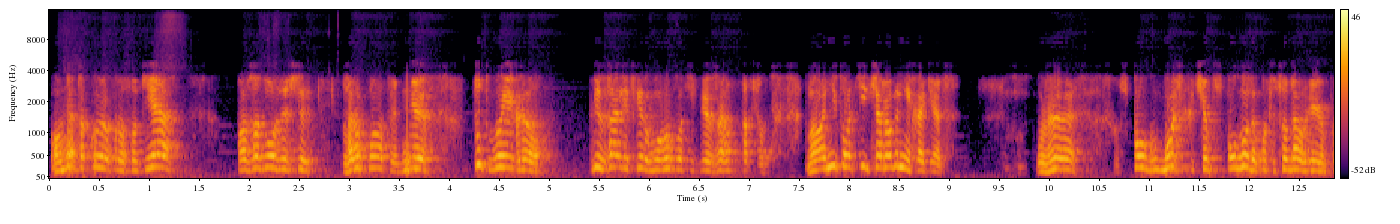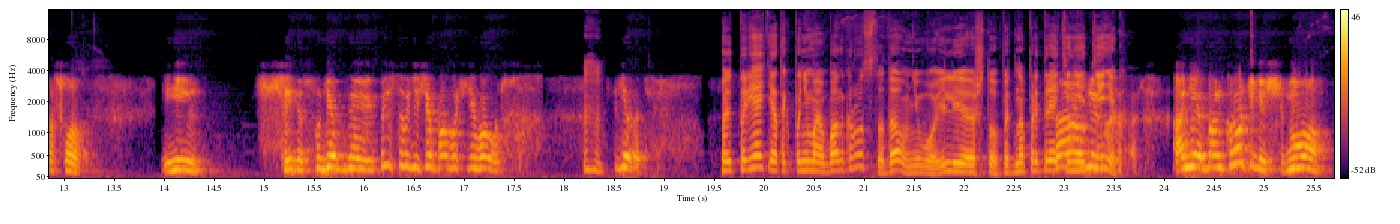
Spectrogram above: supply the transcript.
У меня такой вопрос. Вот я по задолженности зарплаты мне тут выиграл обязали фирму выплатить мне зарплату. Но они платить все равно не хотят. Уже с пол, больше, чем с полгода после суда время прошло. И эти судебные приставы ничем помочь не могут угу. делать. Предприятие, я так понимаю, банкротство, да, у него? Или что, на предприятии да, нет денег? Они обанкротились, но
